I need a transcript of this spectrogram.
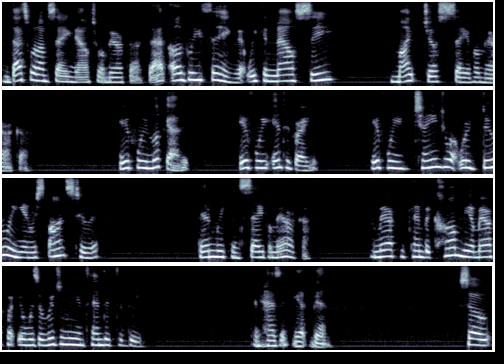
And that's what I'm saying now to America. That ugly thing that we can now see might just save America. If we look at it, if we integrate it, if we change what we're doing in response to it, then we can save America. America can become the America it was originally intended to be and hasn't yet been. So,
